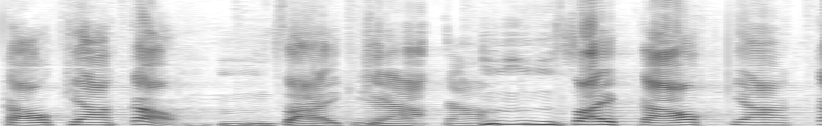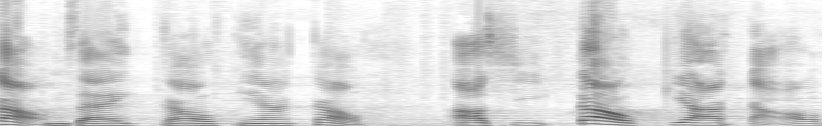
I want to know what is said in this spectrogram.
狗惊狗，毋知惊狗，毋知狗惊狗，毋知狗惊狗，也是狗惊狗，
